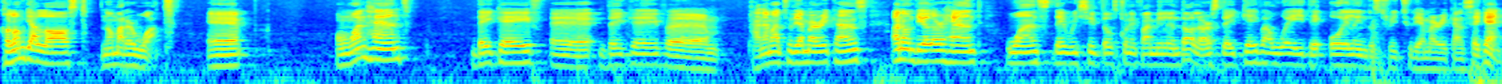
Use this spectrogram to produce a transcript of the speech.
Colombia lost no matter what. Uh, on one hand, they gave, uh, they gave um, Panama to the Americans, and on the other hand, once they received those $25 million, they gave away the oil industry to the Americans again.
